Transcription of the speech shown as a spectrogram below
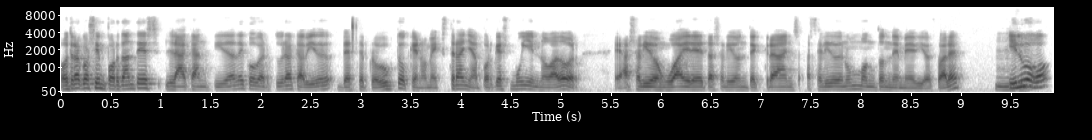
Otra cosa importante es la cantidad de cobertura que ha habido de este producto, que no me extraña, porque es muy innovador. Eh, ha salido en Wired, ha salido en TechCrunch, ha salido en un montón de medios, ¿vale? Y luego,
